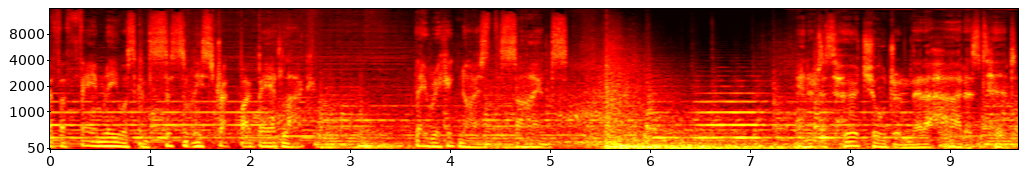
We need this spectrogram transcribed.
If a family was consistently struck by bad luck, they recognized the signs. And it is her children that are hardest hit.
